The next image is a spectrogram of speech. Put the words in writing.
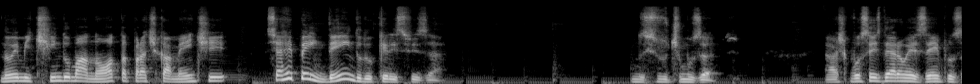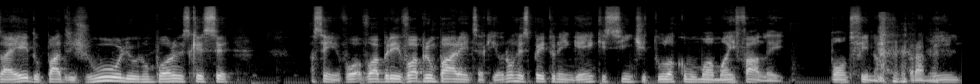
não emitindo uma nota praticamente se arrependendo do que eles fizeram nesses últimos anos. Acho que vocês deram exemplos aí do Padre Júlio, não podem esquecer. Assim, vou, vou abrir, vou abrir um parênteses aqui. Eu não respeito ninguém que se intitula como Mamãe Falei. Ponto final. Pra mim,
